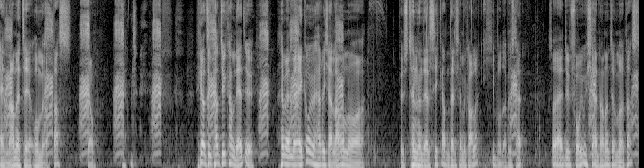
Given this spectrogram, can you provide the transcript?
endene til å møtes? Jan? Ja, du kan, du kan det, du. Men jeg går jo her i kjelleren og puster en del, sikkert en del kjemikalier. Ikke burde puste inn. Så eh, du får jo ikke endene til å møtes.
